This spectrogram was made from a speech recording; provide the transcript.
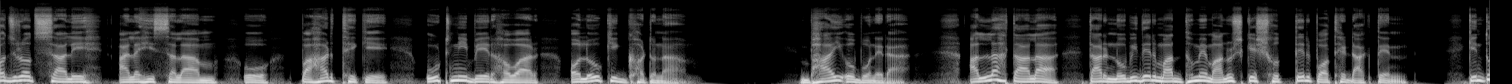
হজরত সালেহ আলহিসাল্লাম ও পাহাড় থেকে উটনি বের হওয়ার অলৌকিক ঘটনা। ভাই ও বোনেরা, আল্লাহ তালা তার নবীদের মাধ্যমে মানুষকে সত্যের পথে ডাকতেন, কিন্তু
